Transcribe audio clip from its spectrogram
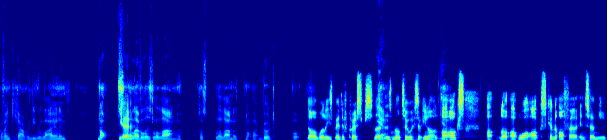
I think you can't really rely on him. Not same level as Lallana because Lallana's not that good. But No, well, he's made of crisps. Yeah. There's no two ways. You know, Yeah. Ox. O- look, what Ox can offer in terms of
